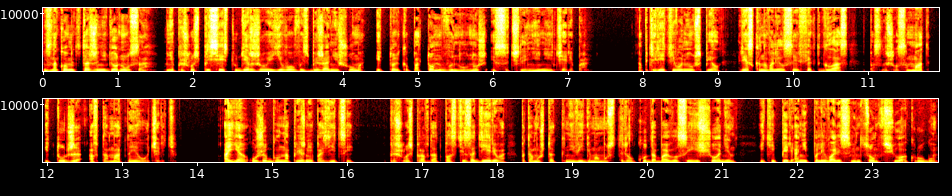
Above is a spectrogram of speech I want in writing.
Незнакомец даже не дернулся. Мне пришлось присесть, удерживая его в избежании шума, и только потом вынул нож из сочленения черепа. Обтереть его не успел. Резко навалился эффект глаз, послышался мат, и тут же автоматная очередь. А я уже был на прежней позиции. Пришлось, правда, отползти за дерево, потому что к невидимому стрелку добавился еще один, и теперь они поливали свинцом всю округу.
